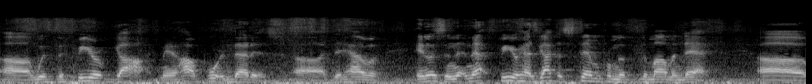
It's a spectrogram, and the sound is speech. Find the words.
uh, with the fear of God, man, how important that is uh, to have a, and listen, and that fear has got to stem from the, the mom and dad. Uh,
